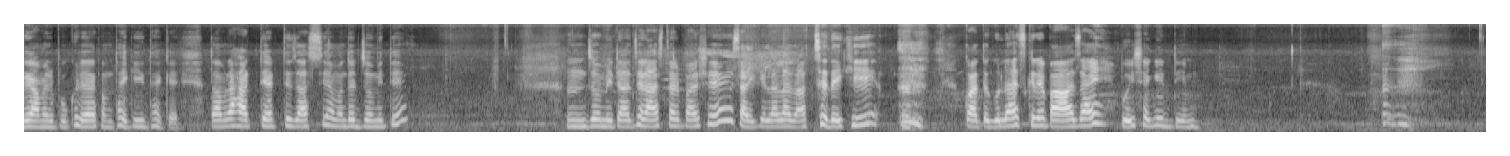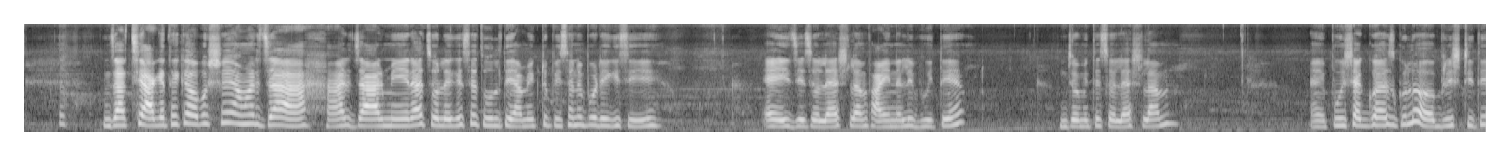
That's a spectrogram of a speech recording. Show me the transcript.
গ্রামের পুকুরে এরকম থেকেই থাকে। তো আমরা হাঁটতে হাঁটতে যাচ্ছি আমাদের জমিতে। জমিটা আছে রাস্তার পাশে, সাইকেলওয়ালা যাচ্ছে দেখি। কতগুলো আজকে পাওয়া যায়? বৈশাখের ডিম। যাচ্ছে আগে থেকে অবশ্যই আমার যা, আর যার মেয়েরা চলে গেছে তুলতে, আমি একটু পিছনে পড়ে গেছি। এই যে চলে আসলাম ফাইনালি ভুইতে। জমিতে চলে আসলাম। এই পুঁইশাক গাছগুলো বৃষ্টিতে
